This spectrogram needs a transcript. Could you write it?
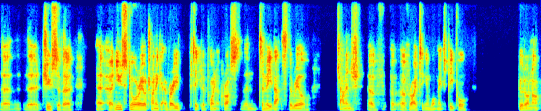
the the juice of a, a, a news story or trying to get a very particular point across, then to me that's the real challenge of of writing and what makes people good or not.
